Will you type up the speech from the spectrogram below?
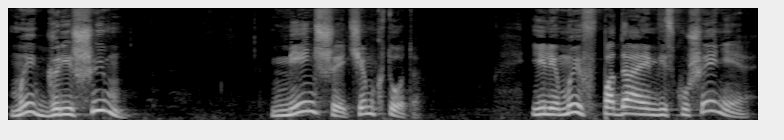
мы грешим меньше, чем кто-то. Или мы впадаем в искушение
